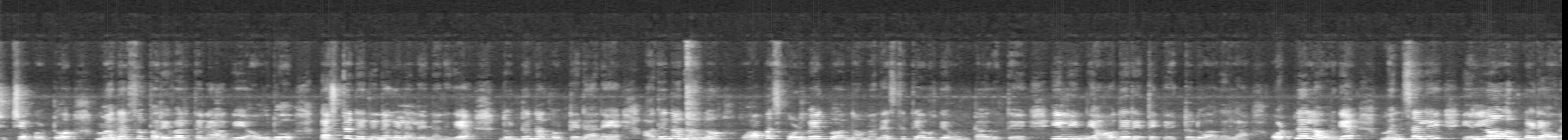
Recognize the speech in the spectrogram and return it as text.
ಶಿಕ್ಷೆ ಕೊಟ್ಟು ಮನಸ್ಸು ಪರಿವರ್ತನೆ ಆಗಿ ಹೌದು, ಕಷ್ಟದ ದಿನಗಳಲ್ಲಿ ನನಗೆ ದುಡ್ಡನ್ನು ಕೊಟ್ಟಿದ್ದಾನೆ. ಅದನ್ನು ನಾನು ವಾಪಸ್ ಕೊಡಬೇಕು ಅನ್ನೋ ಮನಸ್ಥಿತಿ ಅವ್ರಿಗೆ ಉಂಟಾಗುತ್ತೆ. ಇಲ್ಲಿ ಯಾವುದೇ ರೀತಿ ಕೆಟ್ಟದ್ದು ಆಗಲ್ಲ. ಒಟ್ನಲ್ಲಿ ಅವ್ರಿಗೆ ಮನಸ್ಸಲ್ಲಿ ಎಲ್ಲೋ ಒಂದು ಕಡೆ ಅವ್ರ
